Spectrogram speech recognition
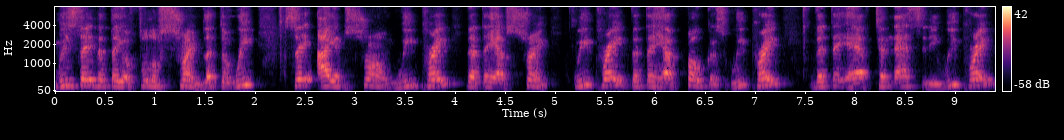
We say that they are full of strength. Let the weak say, I am strong. We pray that they have strength. We pray that they have focus. We pray that they have tenacity. We pray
